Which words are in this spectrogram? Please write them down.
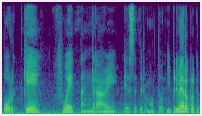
¿por qué fue tan grave este terremoto. Y primero creo que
